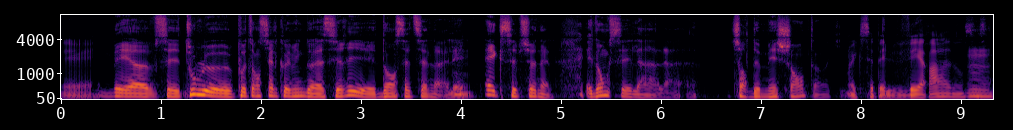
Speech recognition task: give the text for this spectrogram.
mais, mais euh, c'est tout le potentiel comique de la série et dans cette scène-là, elle est Mm. exceptionnelle. Et donc c'est la, la sorte de méchante. hein, qui... ouais, qui s'appelle Vera. non, Mm.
